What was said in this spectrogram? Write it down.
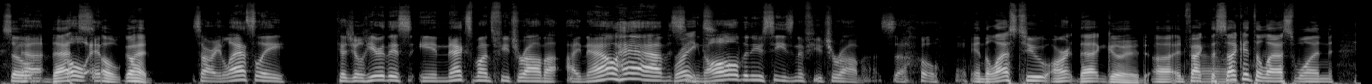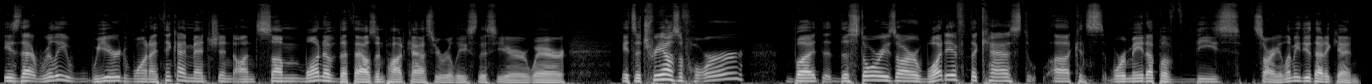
So Uh, that's oh, oh, go ahead. Sorry. Lastly, because you'll hear this in next month's Futurama. I now have Right. seen all the new season of Futurama. So and the last two aren't that good. Uh, in fact, the second to last one is that really weird one. I think I mentioned on some one of the thousand podcasts we released this year, where it's a treehouse of horror. But the stories are: what if the cast uh, cons- were made up of these? Sorry, let me do that again.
